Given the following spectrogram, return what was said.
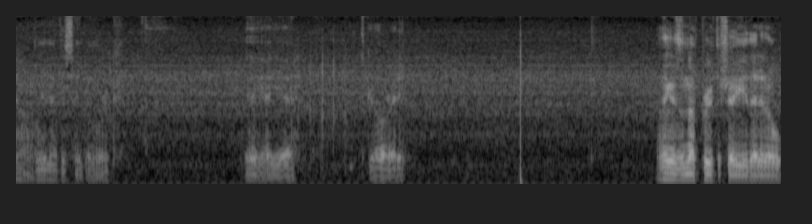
Oh, we know this ain't gonna work. Yeah, yeah, yeah. Let's go already. I think there's enough proof to show you that it'll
